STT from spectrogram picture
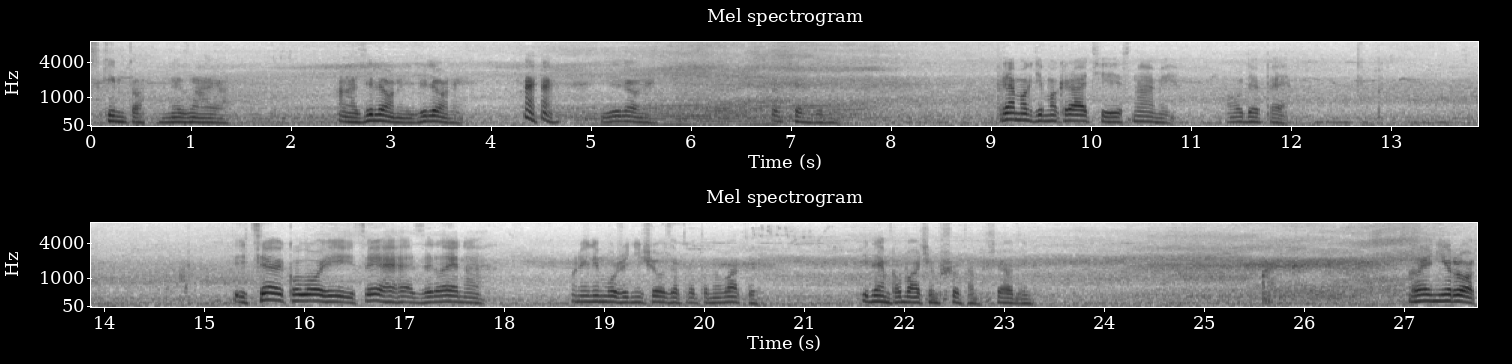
з ким-то, не знаю. А, зеленый, зеленый. Зеленый. Совсем зеленый. Прямо к демократии с нами. ОДП. І це екологія, і це зелена. Вони не можуть нічого запропонувати. Ідемо побачимо, що там ще один. Лені Рот.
